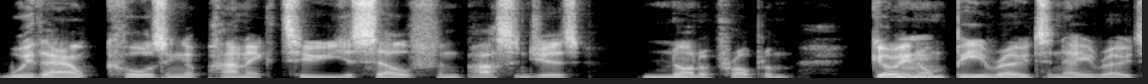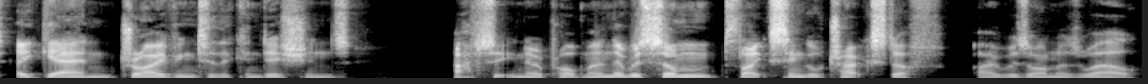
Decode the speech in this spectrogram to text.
without causing a panic to yourself and passengers, not a problem. Going Hmm. on B roads and A roads, again, driving to the conditions, absolutely no problem. And there was some like single track stuff I was on as well.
